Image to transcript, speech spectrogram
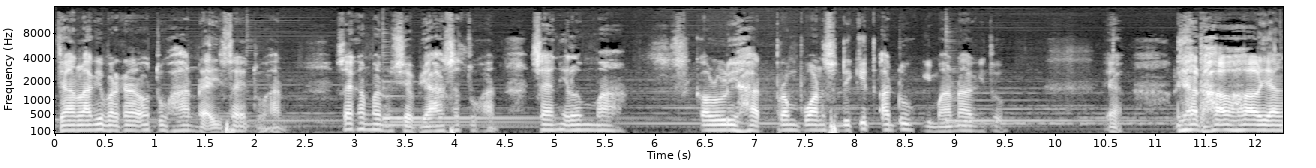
Jangan lagi berkata, oh Tuhan, gak bisa ya Tuhan. Saya kan manusia biasa Tuhan. Saya ini lemah. Kalau lihat perempuan sedikit, aduh gimana gitu. Ya, lihat hal-hal yang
